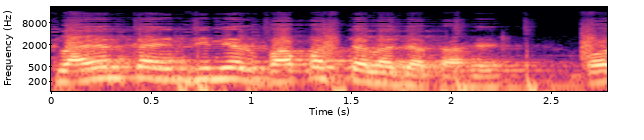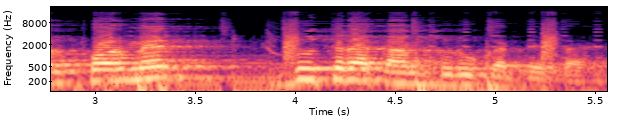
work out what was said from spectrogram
क्लाइंट का इंजीनियर वापस चला जाता है और फॉरमैन दूसरा काम शुरू कर देता है।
